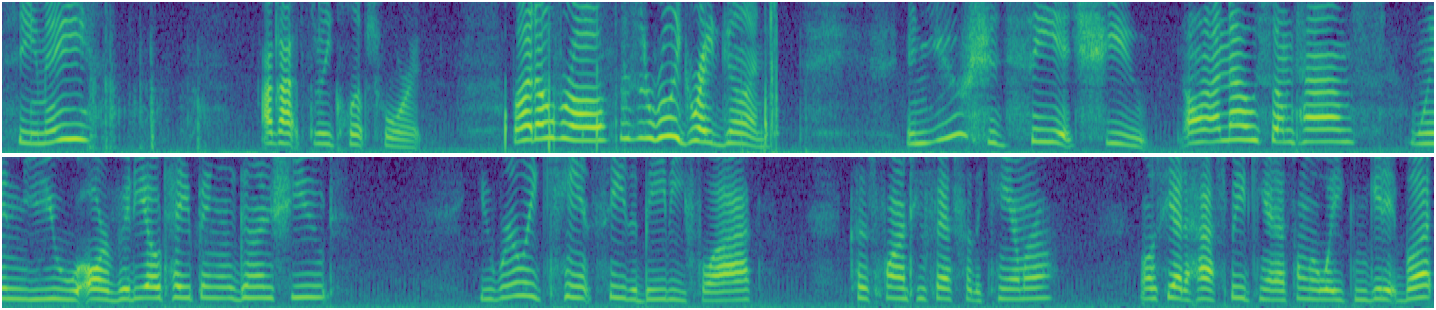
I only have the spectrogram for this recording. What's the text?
See me? I got three clips for it but overall this is a really great gun and you should see it shoot. Uh, I know sometimes when you are videotaping a gun shoot, you really can't see the BB fly because it's flying too fast for the camera. Unless you had a high speed camera, that's the only way you can get it. But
